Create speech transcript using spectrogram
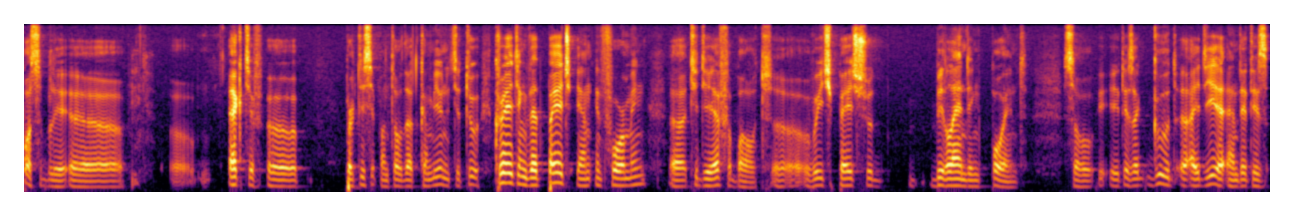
possibly active participant of that community to creating that page and informing uh, TDF about uh, which page should be landing point. So it is a good uh, idea and it is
